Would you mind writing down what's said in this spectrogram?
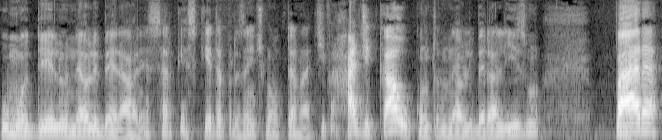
o modelo neoliberal. É necessário que a esquerda apresente uma alternativa radical contra o neoliberalismo para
